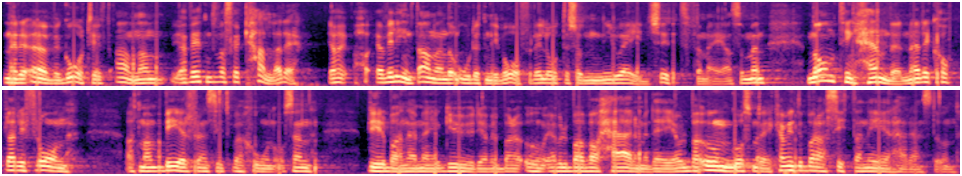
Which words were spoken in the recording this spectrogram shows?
när det övergår till ett annan, jag vet inte vad jag ska kalla det. Jag, jag vill inte använda ordet nivå för det låter så new age-igt för mig. Alltså, men någonting händer när det kopplar ifrån att man ber för en situation och sen blir det bara, nej men Gud, jag vill, bara, um-, jag vill bara vara här med dig, jag vill bara umgås med dig, kan vi inte bara sitta ner här en stund?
